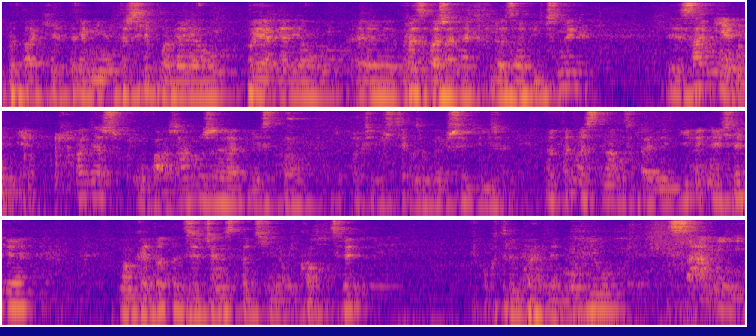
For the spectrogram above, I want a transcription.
bo takie terminy też się pojawiają, pojawiają y, w rozważaniach filozoficznych y, zamiennie, chociaż uważam, że jest to oczywiście grube przybliżenie. Natomiast na usprawiedliwienie siebie mogę dodać, że często ci naukowcy, o których będę mówił, sami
